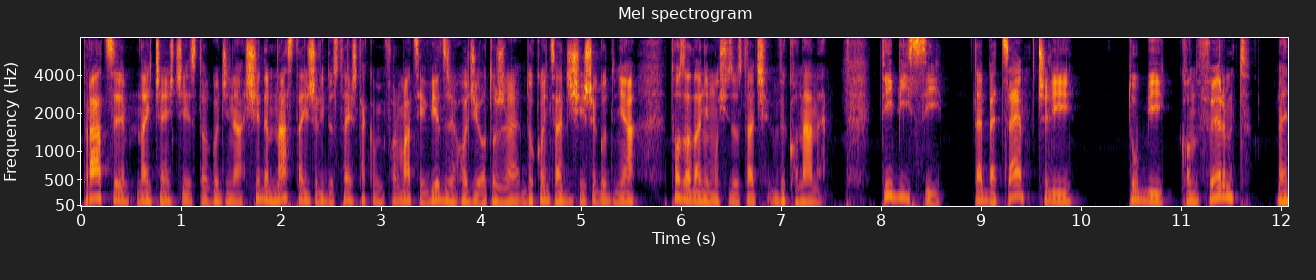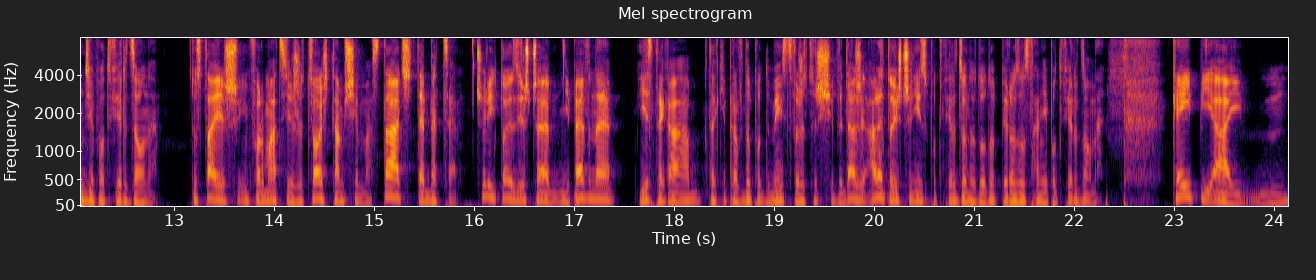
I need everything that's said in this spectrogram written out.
pracy. Najczęściej jest to godzina 17. Jeżeli dostajesz taką informację, wiedz, że chodzi o to, że do końca dzisiejszego dnia to zadanie musi zostać wykonane. TBC, TBC, czyli to be confirmed, będzie potwierdzone. Dostajesz informację, że coś tam się ma stać, TBC, czyli to jest jeszcze niepewne, jest taka, takie prawdopodobieństwo, że coś się wydarzy, ale to jeszcze nie jest potwierdzone, to dopiero zostanie potwierdzone. KPI, mm,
